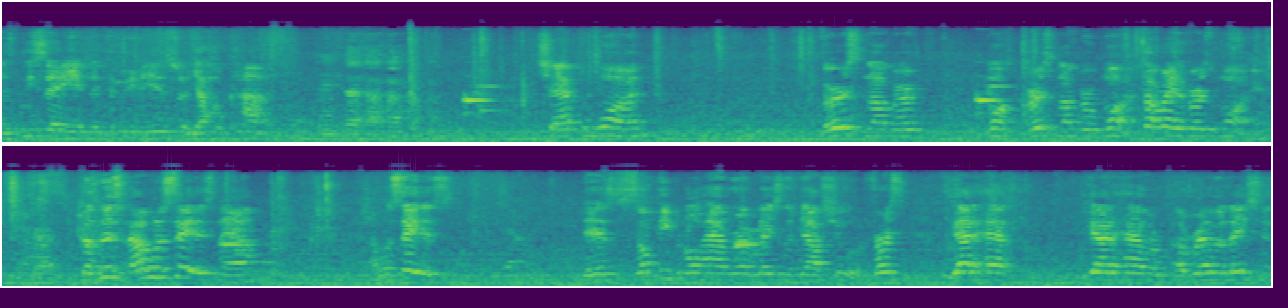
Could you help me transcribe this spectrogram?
As we say in the community, it's Yahokan. chapter 1, verse number one, verse number 1. Start right at verse 1. Because listen, I want to say this now. I want to say this. There's some people don't have a revelation of Yahshua. First, you gotta have you gotta have a, a revelation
